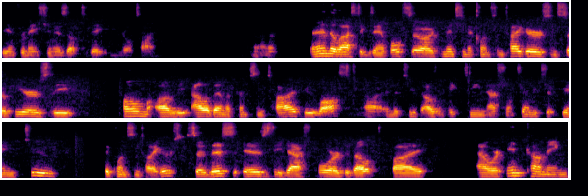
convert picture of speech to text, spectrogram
the information is up to date in real time. And the last example, so I mentioned the Clemson Tigers, and so here's the home of the Alabama Crimson Tide, who lost uh, in the 2018 National Championship game to the Clemson Tigers. So this is the dashboard developed by our incoming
